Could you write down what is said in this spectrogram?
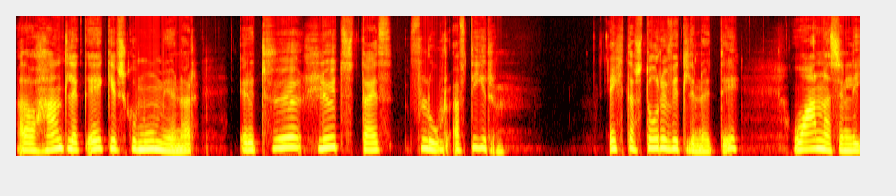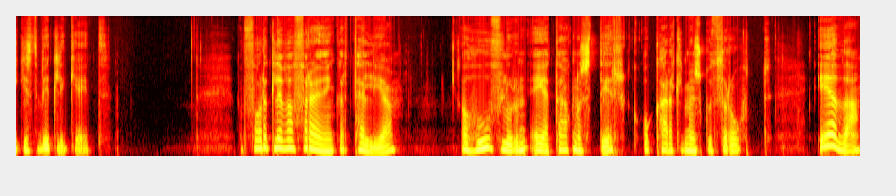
að á handleg egefsku múmiunar eru tvö hlutstæð flúr af dýrum. Eitt af stóru villinauti og annað sem líkist villigeit. Fordlefa fræðingar telja að húflúrun eigi að takna styrk og karlmennsku þrótt eða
